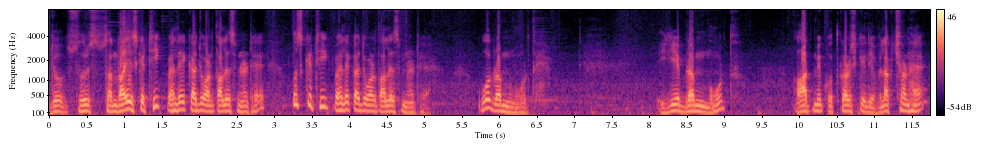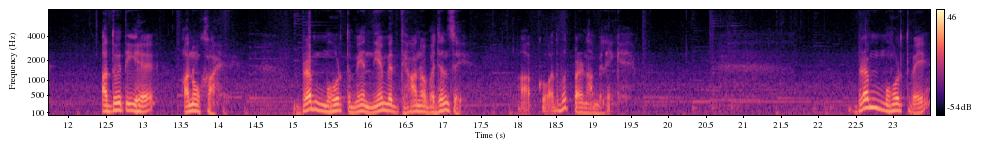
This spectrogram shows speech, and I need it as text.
जो सूर्य सनराइज के ठीक पहले का जो 48 मिनट है, उसके ठीक पहले का जो 48 मिनट है, वो ब्रह्म मुहूर्त है। ये ब्रह्म मुहूर्त आत्मिक उत्कर्ष के लिए विलक्षण है, अद्वितीय है, अनोखा है। ब्रह्म मुहूर्त में नियमित ध्यान और भजन से आपको अद्भुत परिणाम मिलेंगे। ब्रह्म मुहूर्त में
